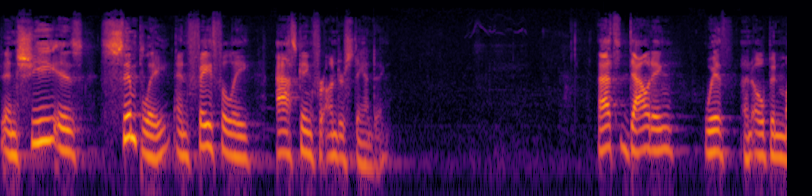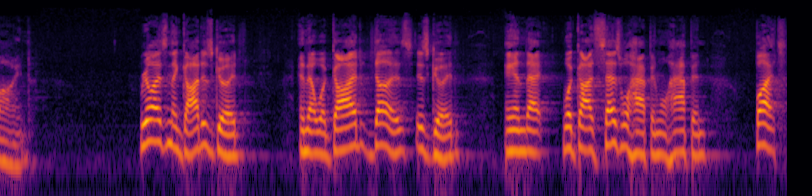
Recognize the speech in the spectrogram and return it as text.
And she is simply and faithfully asking for understanding. That's doubting with an open mind. Realizing that God is good and that what God does is good and that what God says will happen will happen, but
